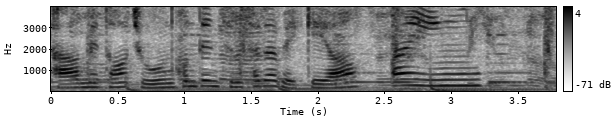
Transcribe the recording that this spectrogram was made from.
다음에 더 좋은 콘텐츠로 찾아뵐게요. 빠잉!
